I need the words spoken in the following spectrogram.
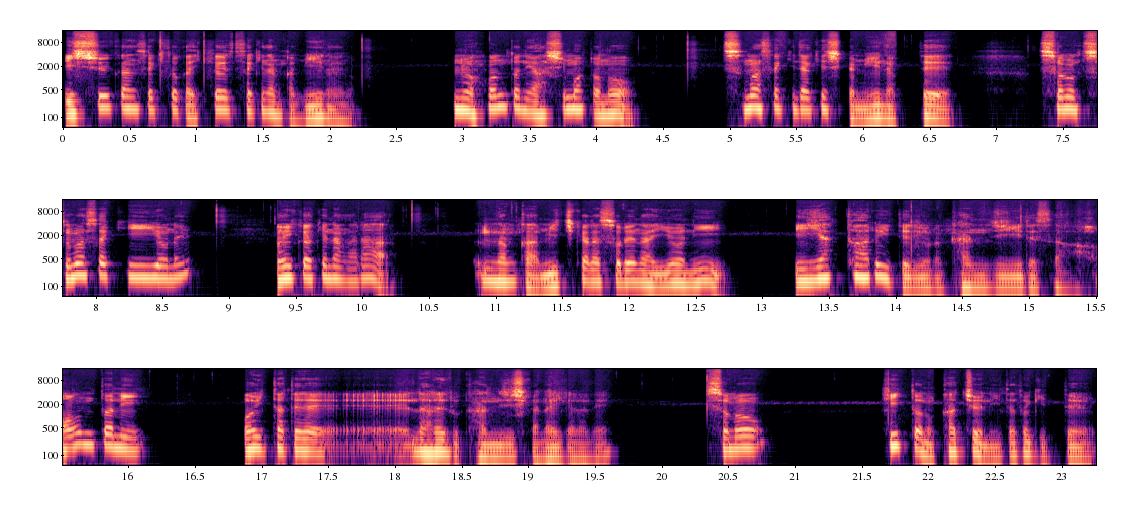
1週間先とか1ヶ月先なんか見えないの。今本当に足元のつま先だけしか見えなくて、そのつま先をね、追いかけながら、なんか道からそれないように、やっと歩いてるような感じでさ、本当に追い立てられる感じしかないからね。そのヒットの渦中にいた時って、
